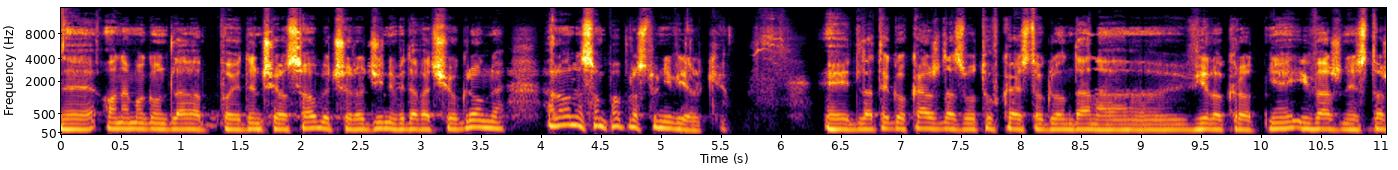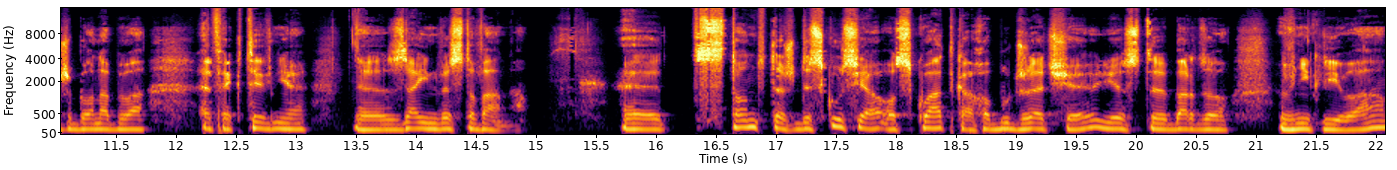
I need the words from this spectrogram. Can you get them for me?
e, one mogą dla pojedynczej osoby czy rodziny wydawać się ogromne, ale one są po prostu niewielkie. I Dlatego każda złotówka jest oglądana wielokrotnie i ważne jest to, żeby ona była efektywnie e, zainwestowana. Stąd też dyskusja o składkach, o budżecie jest e, bardzo wnikliwa.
